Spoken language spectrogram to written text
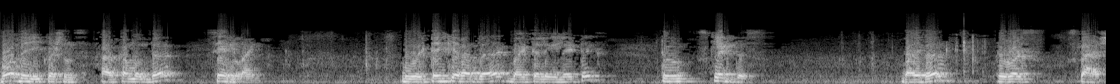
both the equations have come on the same line. We will take care of that by telling LaTeX to split this by the reverse slash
